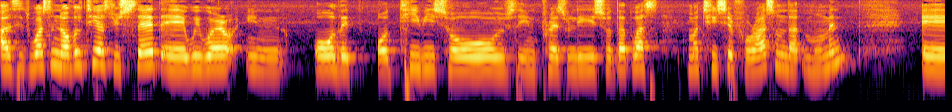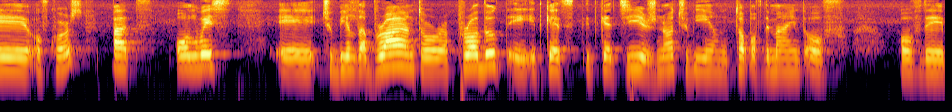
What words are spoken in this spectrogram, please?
As it was a novelty, as you said, uh, we were in all the all TV shows, in press release, so that was much easier for us on that moment, uh, of course. But always uh, to build a brand or a product, it gets it gets years, not to be on top of the mind of of the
